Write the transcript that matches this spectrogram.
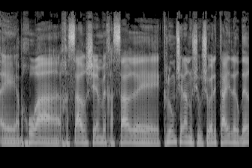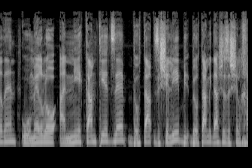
אה, הבחור החסר שם וחסר אה, כלום שלנו, שהוא שואל את טיילר דרדן, הוא אומר לו, אני הקמתי את זה, באותה, זה שלי באותה מידה שזה שלך.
